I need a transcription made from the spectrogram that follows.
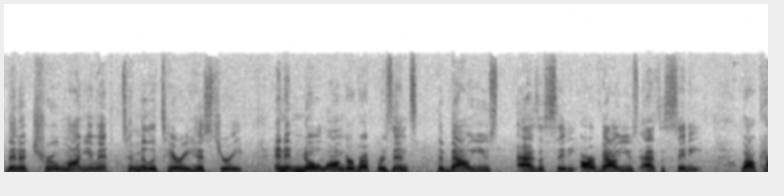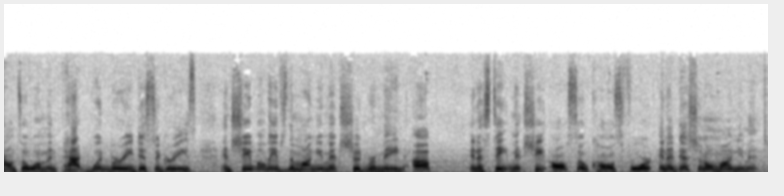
than a true monument to military history. And it no longer represents the values as a city, our values as a city while Councilwoman Pat Woodbury disagrees and she believes the monument should remain up. In a statement, she also calls for an additional monument.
